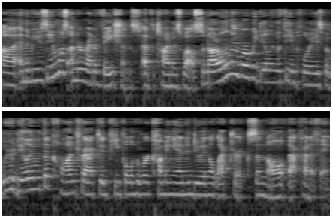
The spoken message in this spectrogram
uh, and the museum was under renovations at the time as well. So not only were we dealing with the employees, but we were dealing with the contracted people who were coming in and doing electrics and all of that kind of thing.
